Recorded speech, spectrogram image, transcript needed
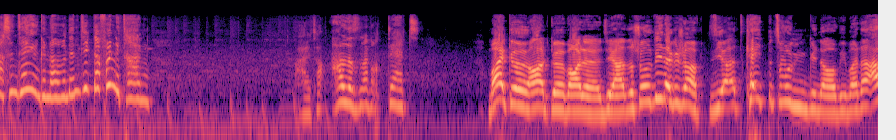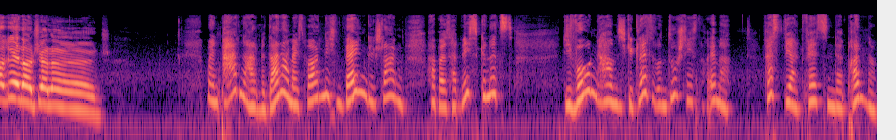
aus den Segeln genommen und den Sieg davongetragen. Alter, alle sind einfach dead. Michael hat gewonnen. Sie hat es schon wieder geschafft. Sie hat Kate bezwungen, genau wie bei der Arena Challenge. Mein Partner hat mit Dynamax bei ordentlichen Wellen geschlagen, aber es hat nichts genützt. Die Wogen haben sich geglättet und du stehst noch immer, fest wie ein Felsen der Brandung.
